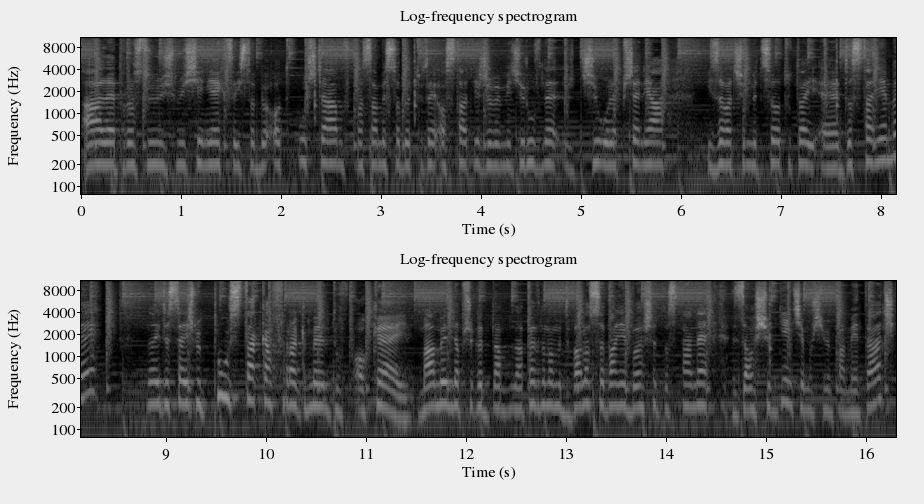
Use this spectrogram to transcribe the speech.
Ale po prostu już mi się nie chce i sobie odpuszczam, wpłacamy sobie tutaj ostatnie, żeby mieć równe trzy ulepszenia i zobaczymy co tutaj e, dostaniemy. No i dostaliśmy pół staka fragmentów, okej. Mamy na przykład, na, na pewno mamy dwa losowania, bo jeszcze dostanę za osiągnięcie, musimy pamiętać.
